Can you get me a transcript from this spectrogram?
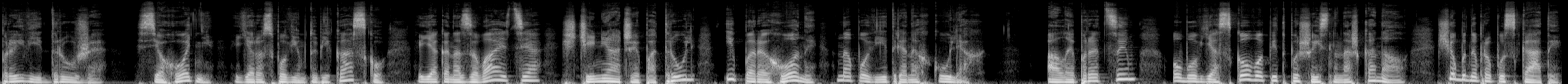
Привіт, друже! Сьогодні я розповім тобі казку, яка називається Щенячий патруль і перегони на повітряних кулях. Але перед цим обов'язково підпишись на наш канал, щоб не пропускати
